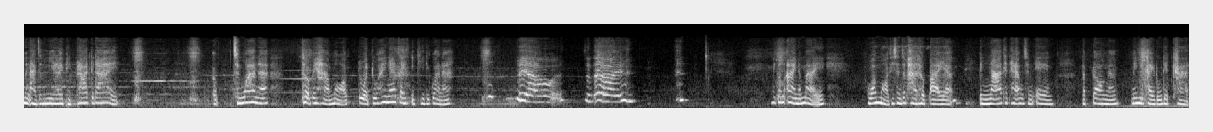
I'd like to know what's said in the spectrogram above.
มันอาจจะมีอะไรผิดพลาดก็ได้เอ่อฉันว่านะ เธอไปหาหมอตรวจดูให้แน่ใจอีกทีดีกว่านะ ไม่เอาฉันอาย ไม่ต้องอายนะไหม เพราะว่าหมอที่ฉันจะพาเธอไปอะ เป็นน้าแท้ๆของฉันเอง รับรองนะ ไม่มีใครรู้เด็ดขาด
